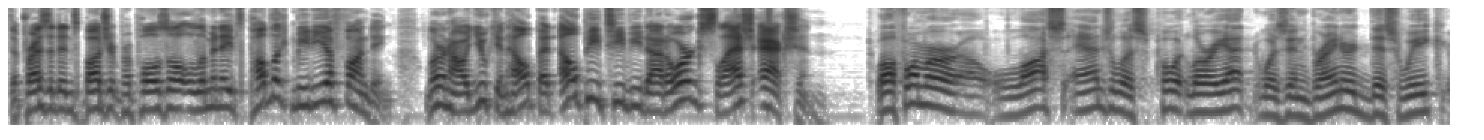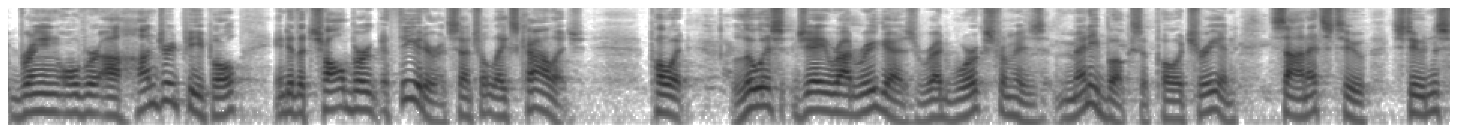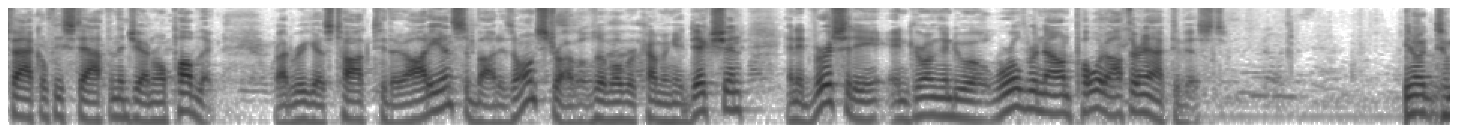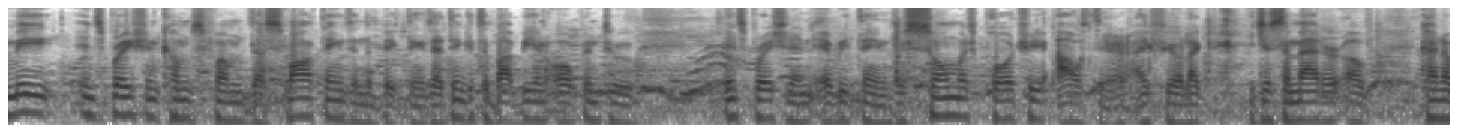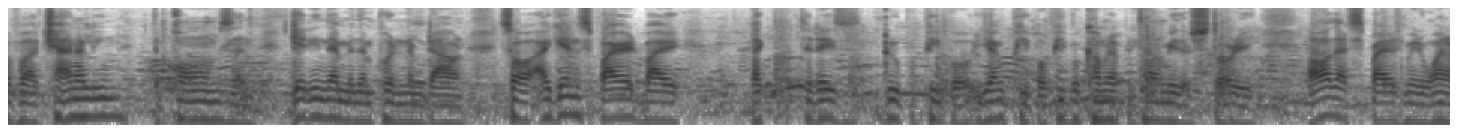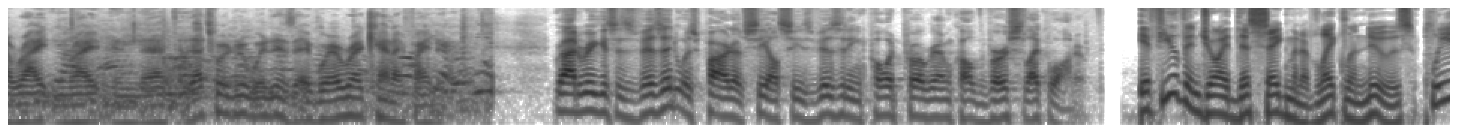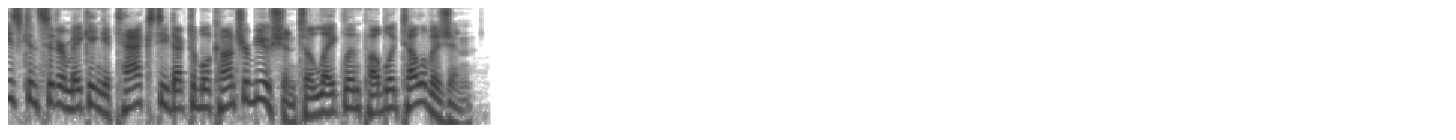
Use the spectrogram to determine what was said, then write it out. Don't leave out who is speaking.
Speaker 1: The president's budget proposal eliminates public media funding. Learn how you can help at lptv.org/action.
Speaker 2: Well, former uh, Los Angeles poet laureate was in Brainerd this week, bringing over a hundred people into the Chalberg Theater at Central Lakes College. Poet Luis J. Rodriguez read works from his many books of poetry and sonnets to students, faculty, staff, and the general public. Rodriguez talked to the audience about his own struggles of overcoming addiction and adversity and growing into a world-renowned poet, author, and activist.
Speaker 3: You know, to me, inspiration comes from the small things and the big things. I think it's about being open to inspiration in everything. There's so much poetry out there. I feel like it's just a matter of kind of uh, channeling the poems and getting them and then putting them down. So I get inspired by like today's group of people, young people, people coming up and telling me their story. All that inspires me to want to write and write, and that, that's where it is. Wherever I can, I find it.
Speaker 2: Rodriguez's visit was part of CLC's visiting poet program called Verse Like Water.
Speaker 4: If you've enjoyed this segment of Lakeland News, please consider making a tax-deductible contribution to Lakeland Public Television.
